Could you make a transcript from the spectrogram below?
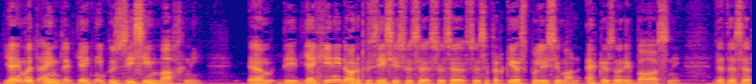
Jy moet eintlik, jy het nie posisie mag nie. Ehm um, die jy gee nie daar 'n posisie soos 'n soos 'n soos 'n verkeerspolisieman. Ek is nou die baas nie. Dit is 'n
